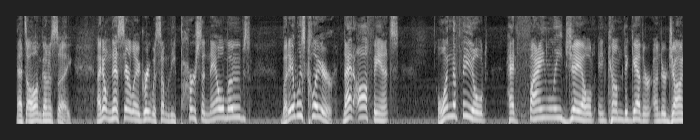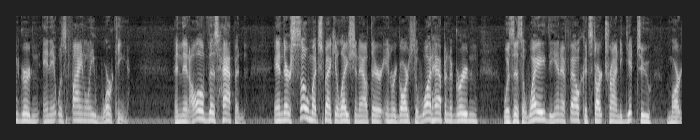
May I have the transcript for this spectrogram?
That's all I'm going to say. I don't necessarily agree with some of the personnel moves, but it was clear that offense on the field had finally jailed and come together under Jon Gruden, and it was finally working. And then all of this happened. And there's so much speculation out there in regards to what happened to Gruden. Was this a way the NFL could start trying to get to Mark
